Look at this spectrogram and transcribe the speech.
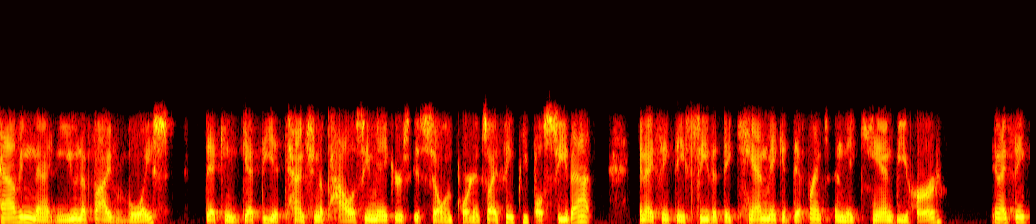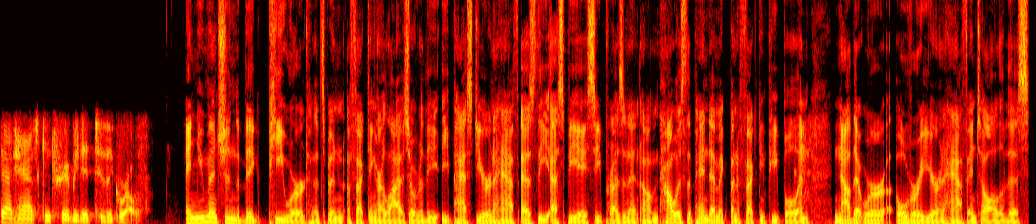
having that unified voice that can get the attention of policymakers is so important. So I think people see that and I think they see that they can make a difference and they can be heard. And I think that has contributed to the growth. And you mentioned the big P word that's been affecting our lives over the past year and a half as the SBAC president. Um, how has the pandemic been affecting people? And now that we're over a year and a half into all of this,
